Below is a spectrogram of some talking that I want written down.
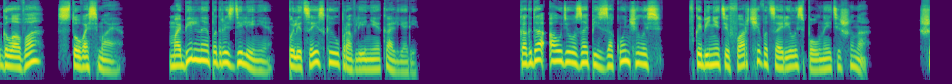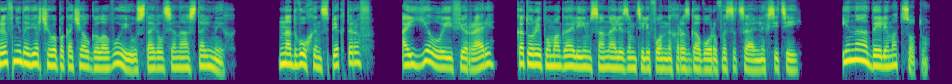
Глава 108. Мобильное подразделение. Полицейское управление Кальяри. Когда аудиозапись закончилась, в кабинете Фарчи воцарилась полная тишина. Шеф недоверчиво покачал головой и уставился на остальных. На двух инспекторов, Айелла и Феррари, которые помогали им с анализом телефонных разговоров и социальных сетей, и на Аделе Мацоту.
